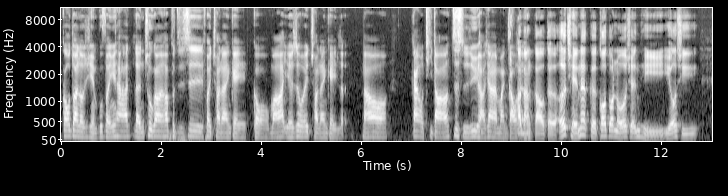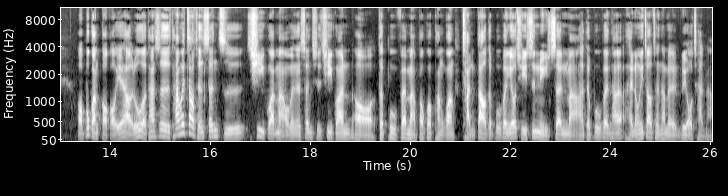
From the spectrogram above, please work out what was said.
高端螺旋部分，因为它人触光的话，不只是会传染给狗猫，也是会传染给人，然后。刚有提到，好像致死率好像还蛮高的，还蛮高的。而且那个高端螺旋体，尤其哦，不管狗狗也好，如果它是它会造成生殖器官嘛，我们的生殖器官哦的部分嘛，包括膀胱、产道的部分，尤其是女生嘛的部分，它很容易造成他们流产啊、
